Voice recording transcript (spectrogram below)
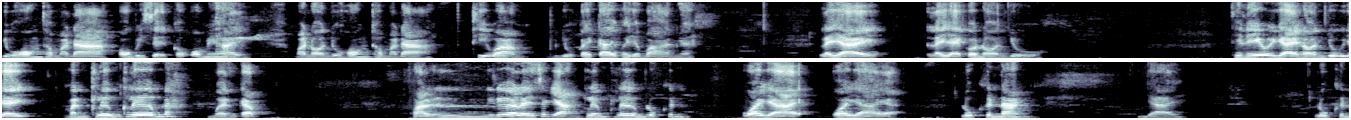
อยู่ห้องธรรมดา ห้องพิเศษเขาก็ไม่ให้ มานอนอยู่ห้องธรรมดา ที่ว่าอยู่ใกล้ๆพยาบาลไงและยายและยายก็นอนอยู่ ทีนี้ยายนอนอยู่ยายมันเคลิ้มเคลิมนะเหมือนกับ ฝันเรื่องอะไรสักอย่างเคลิ้มเคลิมลุกขึ้น ว่ายาย ว่ายายอะลุกขึ้นนั่งยาย ลุกขึ้น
